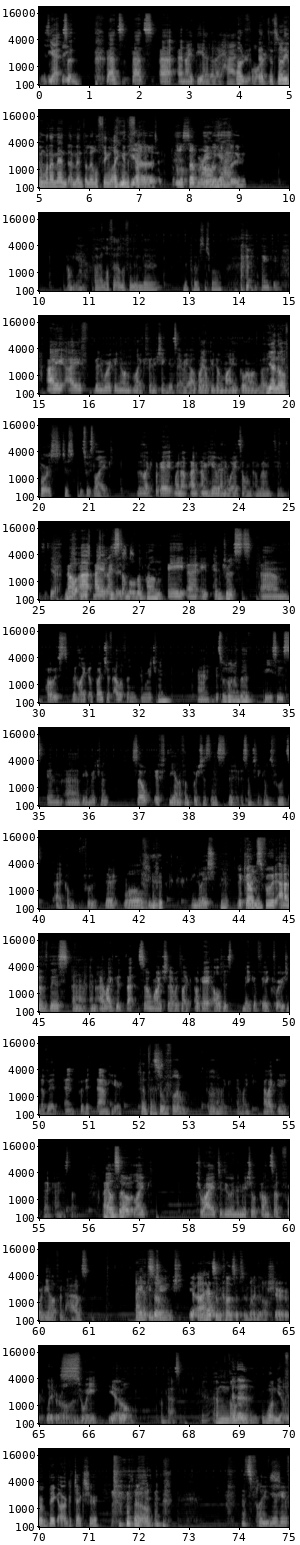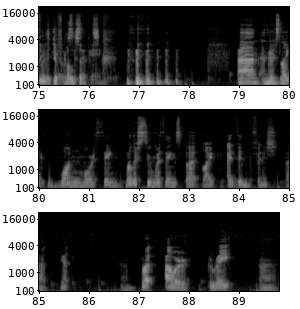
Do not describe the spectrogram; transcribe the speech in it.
It's yeah, the so that's that's uh, an idea that I had Oh, for. that, that's not even what I meant. I meant the little thing lying in the yeah, front. a little submarine Oh, looking yeah. thing. Oh yeah. I love the elephant in the in the post as well. Thank you. I I've been working on like finishing this area up. I Yeah. hope you don't mind, Goron. But yeah, no, like, of course. Just this was like, it was like okay, when I'm I'm, I'm here anyway, so I'm, I'm going to fix it. yeah. No, uh, I, I stumbled upon a uh, a Pinterest um, post with like a bunch of elephant enrichment, and this was one of the pieces in uh, the enrichment. So if the elephant pushes this, there essentially comes food. Uh, come food there. Whoa, you mean English? Yeah, There comes again. food out of this, uh, and I liked it that so much that I was like, okay, I'll just make a fake version of it and put it down here. That's Fantastic. so fun. I I love it. like I like I like doing that kind of stuff. I Mhm. also like try to do an initial concept for the elephant house. I it had can some. change. Yeah, I had some concepts in mind that I'll share later on. Sweet. Yeah, Cool. Fantastic. I'm not and then one yeah, for well- big architecture. So- That's fine. You're Please- here for please the give jokes. concepts. It's okay. um, and there's like one more thing. Well, there's two more things, but like I didn't finish that yet. Um, but our great uh,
